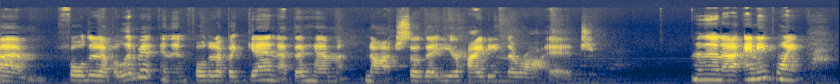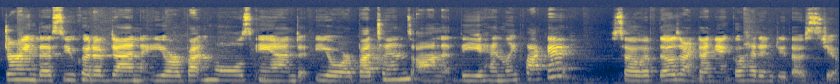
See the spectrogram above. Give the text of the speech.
um, fold it up a little bit and then fold it up again at the hem notch so that you're hiding the raw edge. And then at any point during this, you could have done your buttonholes and your buttons on the Henley placket. So if those aren't done yet, go ahead and do those too.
